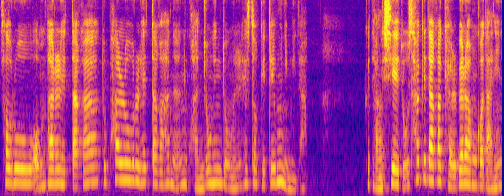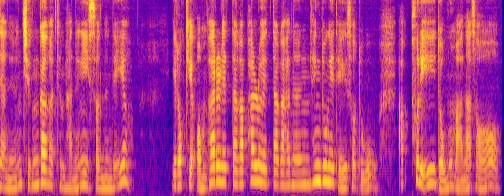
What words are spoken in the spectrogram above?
서로 언팔을 했다가 또 팔로우를 했다가 하는 관종 행동을 했었기 때문입니다. 그 당시에도 사귀다가 결별한 것 아니냐는 지금과 같은 반응이 있었는데요. 이렇게 언팔을 했다가 팔로우했다가 하는 행동에 대해서도 악플이 너무 많아서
